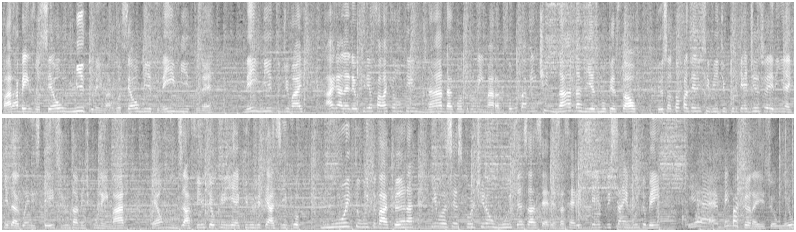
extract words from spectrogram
Parabéns, você é um mito, Neymar. Você é um mito, nem mito, né? Nem mito demais. Ah, galera, eu queria falar que eu não tenho nada contra o Neymar, absolutamente nada mesmo, pessoal. Eu só tô fazendo esse vídeo porque é de zoeirinha aqui da Gwen Stacy juntamente com o Neymar. É um desafio que eu criei aqui no GTA V, muito, muito bacana. E vocês curtiram muito essa série. Essa série sempre sai muito bem. E é bem bacana isso. Eu, eu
